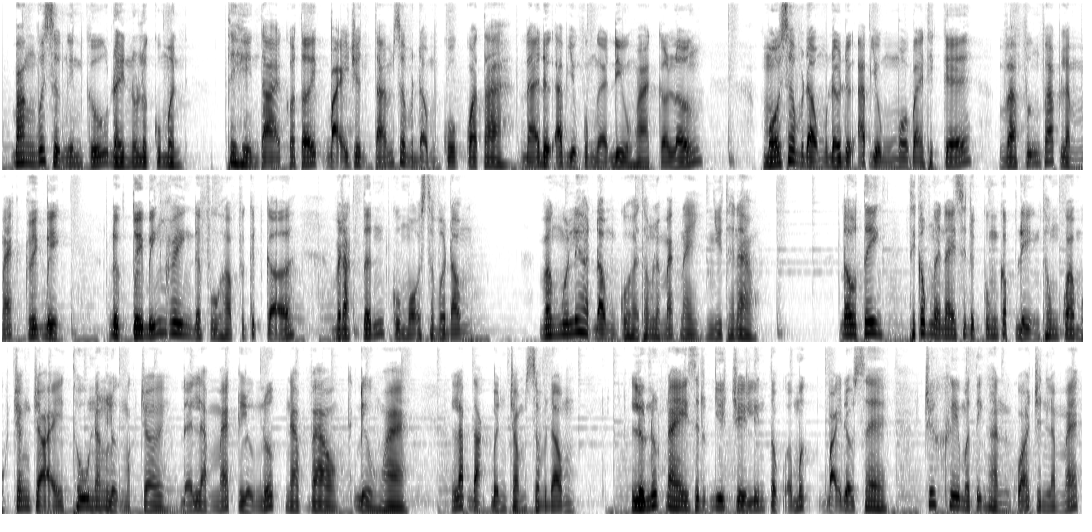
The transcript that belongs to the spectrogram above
Bằng với sự nghiên cứu đầy nỗ lực của mình, thì hiện tại có tới 7 trên 8 sân vận động của Qatar đã được áp dụng công nghệ điều hòa cỡ lớn. Mỗi sân vận động đều được áp dụng một bản thiết kế và phương pháp làm mát riêng biệt, được tùy biến riêng để phù hợp với kích cỡ và đặc tính của mỗi sân vận động. Và nguyên lý hoạt động của hệ thống làm mát này như thế nào? Đầu tiên thì công nghệ này sẽ được cung cấp điện thông qua một trang trại thu năng lượng mặt trời để làm mát lượng nước nạp vào các điều hòa lắp đặt bên trong sân vận động – Lượng nước này sẽ được duy trì liên tục ở mức 7 độ C trước khi mà tiến hành quá trình làm mát.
